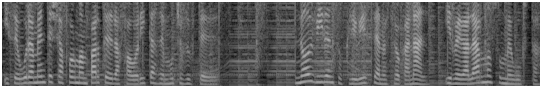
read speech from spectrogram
y seguramente ya forman parte de las favoritas de muchos de ustedes. No olviden suscribirse a nuestro canal y regalarnos un me gusta.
